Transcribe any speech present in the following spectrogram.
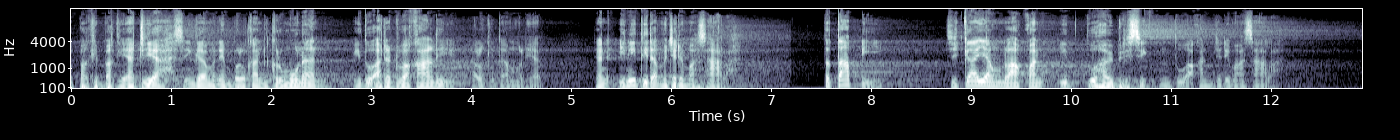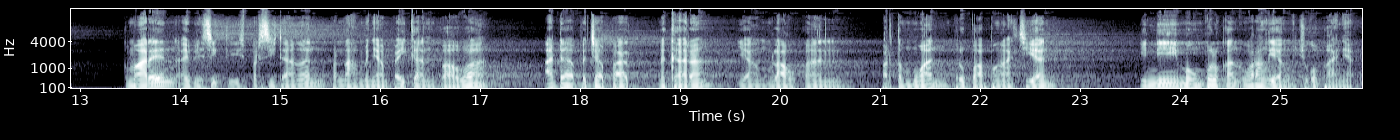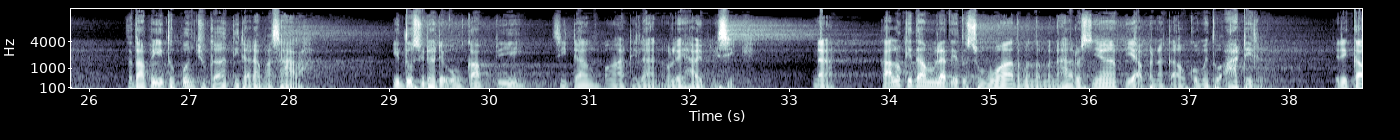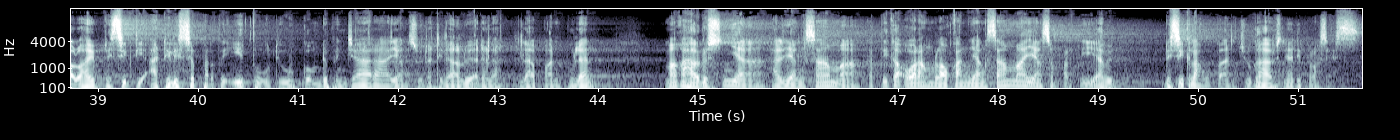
bagi-bagi hadiah sehingga menimbulkan kerumunan. Itu ada dua kali kalau kita melihat. Dan ini tidak menjadi masalah. Tetapi jika yang melakukan itu Habib Rizik tentu akan menjadi masalah. Kemarin Habib Rizik di persidangan pernah menyampaikan bahwa ada pejabat negara yang melakukan pertemuan berupa pengajian ini mengumpulkan orang yang cukup banyak. Tetapi itu pun juga tidak ada masalah. Itu sudah diungkap di sidang pengadilan oleh Habib Rizik. Nah, kalau kita melihat itu semua teman-teman, harusnya pihak penegak hukum itu adil. Jadi kalau Habib Rizik diadili seperti itu, dihukum di penjara yang sudah dilalui adalah 8 bulan, maka harusnya hal yang sama ketika orang melakukan yang sama yang seperti Habib Rizik lakukan juga harusnya diproses.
